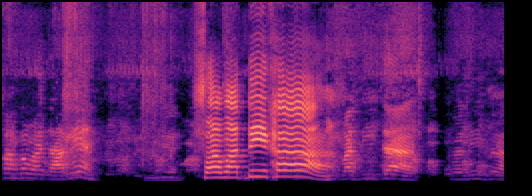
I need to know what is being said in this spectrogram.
ฟังก็มาตาเล่นสวัสดีค่ะ สวัสดีจ้าสวัสดีค่ะ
